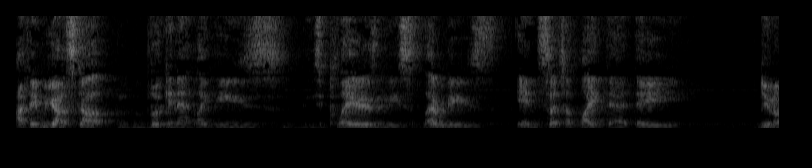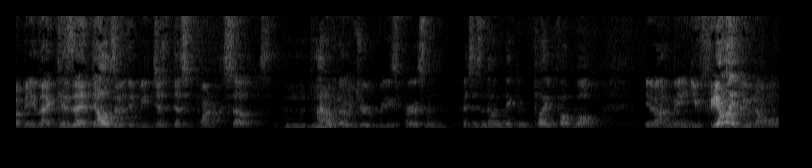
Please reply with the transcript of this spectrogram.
I think we gotta stop looking at like these these players and these celebrities in such a light that they, you know what I mean? Like, because ultimately we just disappoint ourselves. Mm-hmm. I don't know Drew Brees person. I just know Nick who play football. You know what I mean? You feel like you know him.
